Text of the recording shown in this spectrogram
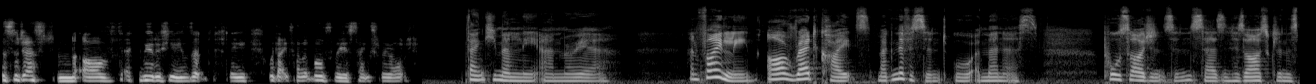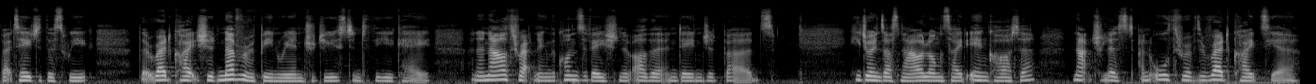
the suggestion of a community that actually would like to have it both ways. Thanks very much. Thank you, Melanie and Mairia. And finally, are red kites magnificent or a menace? Paul Sargeantson says in his article in The Spectator this week that red kites should never have been reintroduced into the UK and are now threatening the conservation of other endangered birds. He joins us now alongside Ian Carter, naturalist and author of The Red Kites Year.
